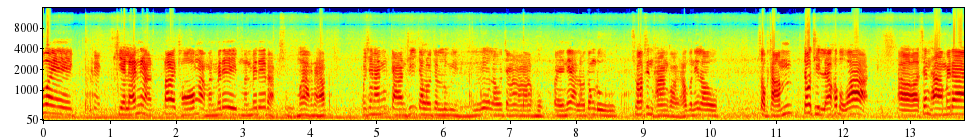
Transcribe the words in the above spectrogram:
ด้วยเคียร์แลนด์เนี่ยใต้ท้องอะมันไม่ได้มันไม่ได้แบบสูงมากนะครับ เพราะฉะนั้นการที่จะเราจะลุยหรือเราจะบุกไปเนี่ยเราต้องดูสภาพเส้นทางก่อนครับ วันนี้เราสอบถามเจ้าถิ่นแล้วเขาบอกว่าเส้นทางไม่ได้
